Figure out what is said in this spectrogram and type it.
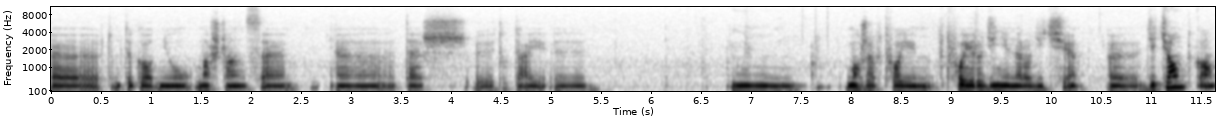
E, w tym tygodniu masz szansę e, też y, tutaj y, mm, może w, twoim, w Twojej rodzinie narodzić się y, dzieciątko.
